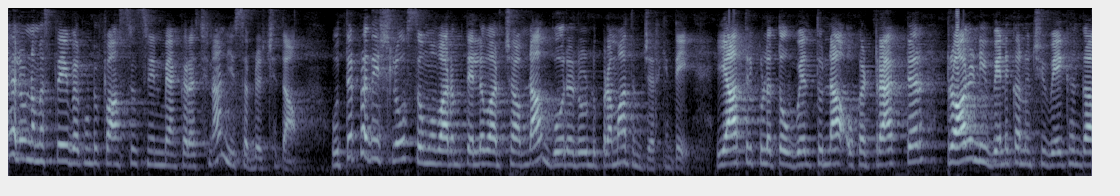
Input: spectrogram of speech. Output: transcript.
హలో నమస్తే. వెల్కమ్ టు ఫాస్టెస్ట్ నేను మీ రచన. న్యూస్ అప్డేట్ చేద్దాం. ఉత్తరప్రదేశ్లో సోమవారం తెల్లవారుజామున ఘోర రోడ్డు ప్రమాదం జరిగింది. యాత్రికులతో వెళ్తున్న ఒక ట్రాక్టర్ ట్రాలీని వెనుక నుంచి వేగంగా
